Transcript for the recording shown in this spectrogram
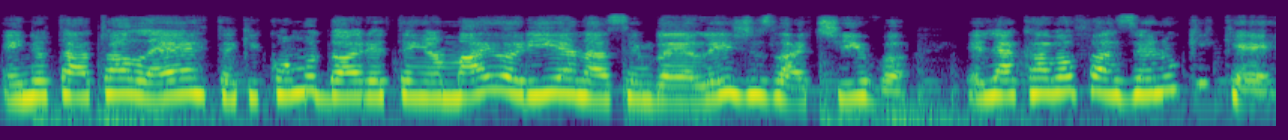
Enio Tato alerta que, como Dória tem a maioria na Assembleia Legislativa, ele acaba fazendo o que quer,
